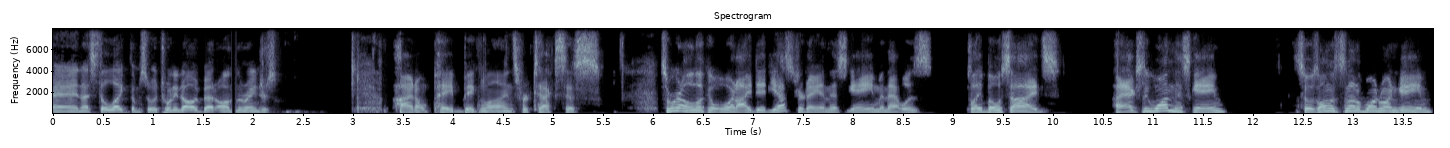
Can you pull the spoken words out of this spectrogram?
And I still like them. So a $20 bet on the Rangers. I don't pay big lines for Texas. So we're going to look at what I did yesterday in this game, and that was play both sides. I actually won this game. So as long as it's not a one run game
